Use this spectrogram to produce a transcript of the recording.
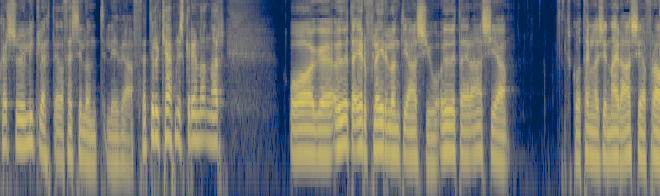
Hversu líklegt er að þessi lönd lifi af? Þetta eru keppnisgreinarnar og uh, auðvitað eru fleiri lönd í Asjú auðvitað er Asja sko tænilega sé nær Asja frá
